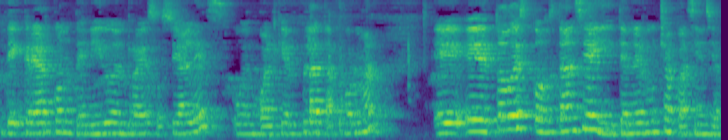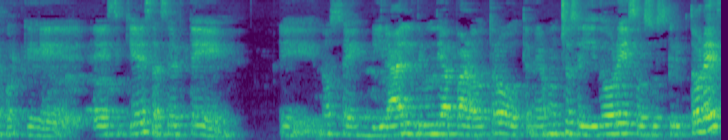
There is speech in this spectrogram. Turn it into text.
de crear contenido en redes sociales o en cualquier plataforma. Eh, eh, todo es constancia y tener mucha paciencia porque eh, si quieres hacerte, eh, no sé, viral de un día para otro o tener muchos seguidores o suscriptores,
